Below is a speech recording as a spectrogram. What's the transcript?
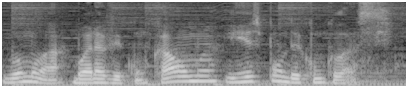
vamos lá. Bora ver com calma e responder com classe.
